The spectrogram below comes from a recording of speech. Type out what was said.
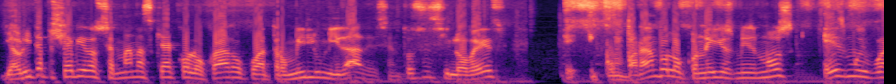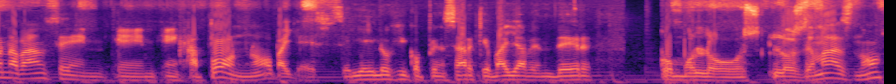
y ahorita pues ya ha habido semanas que ha colocado 4000 unidades. Entonces, si lo ves, eh, comparándolo con ellos mismos, es muy buen avance en, en, Japón, ¿no? Vaya, sería ilógico pensar que vaya a vender como los, los demás, ¿no?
